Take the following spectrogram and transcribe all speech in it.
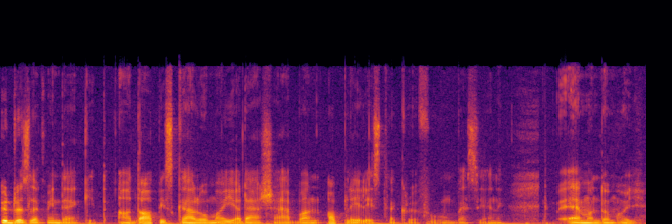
Üdvözlök mindenkit! A Dalpiszkáló mai adásában a playlistekről fogunk beszélni. Elmondom, hogy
